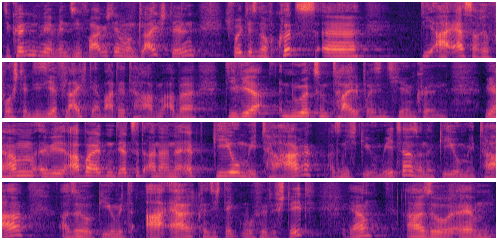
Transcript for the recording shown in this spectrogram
Sie können mir, wenn Sie Fragen stellen wollen, gleich stellen. Ich wollte jetzt noch kurz äh, die AR-Sache vorstellen, die Sie ja vielleicht erwartet haben, aber die wir nur zum Teil präsentieren können. Wir, haben, äh, wir arbeiten derzeit an einer App Geometar, also nicht Geometer, sondern Geometar, also Geometar AR, können Sie sich denken, wofür das steht. Ja? Also ähm,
